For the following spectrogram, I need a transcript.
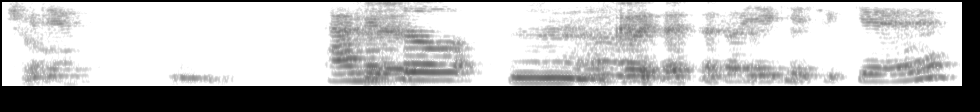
저, 그래. 음, 다음에 그래. 또, 음, 어, 그래. 또 얘기해 줄게.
